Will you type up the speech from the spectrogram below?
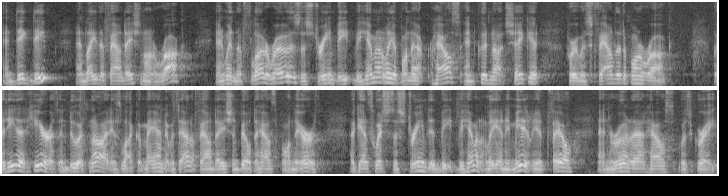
and dig deep and laid the foundation on a rock. And when the flood arose, the stream beat vehemently upon that house and could not shake it, for it was founded upon a rock. But he that heareth and doeth not is like a man that without a foundation built a house upon the earth, against which the stream did beat vehemently, and immediately it fell, and the ruin of that house was great.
